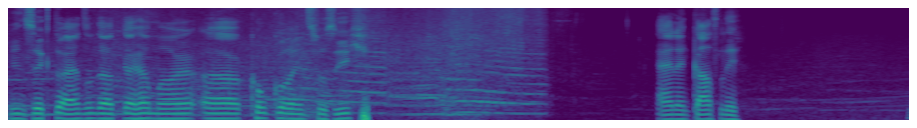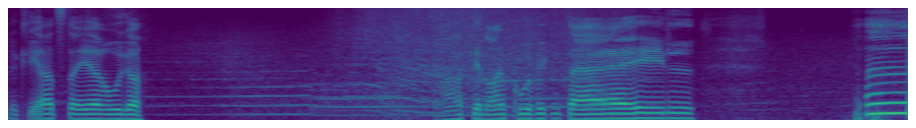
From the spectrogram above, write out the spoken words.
In Sektor 1 und er hat gleich einmal äh, Konkurrenz für sich. Einen Gasly. Leclerc da eher ruhiger. Ah, genau im kurvigen Teil. Ah.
